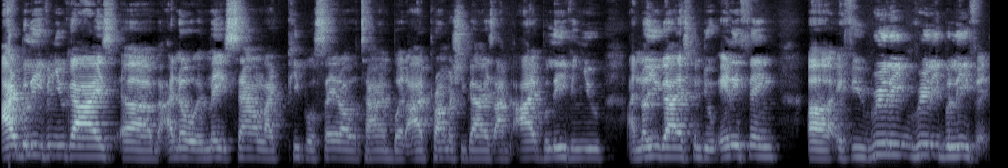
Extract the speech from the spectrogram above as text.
I believe in you guys. Um, I know it may sound like people say it all the time, but I promise you guys, I'm, I believe in you. I know you guys can do anything uh, if you really, really believe it.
